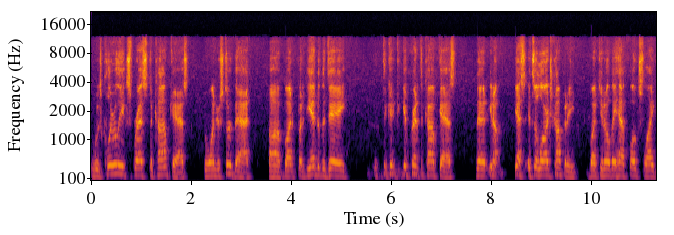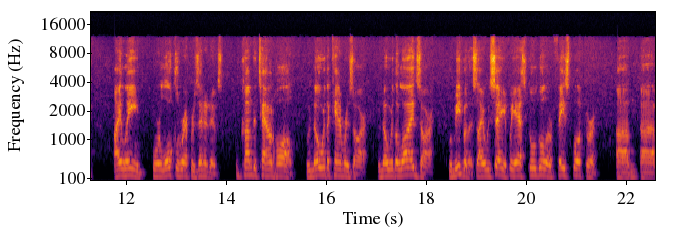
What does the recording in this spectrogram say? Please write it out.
was clearly expressed to Comcast, who understood that, uh, but but at the end of the day, to give credit to Comcast, that you know, yes, it's a large company, but you know they have folks like Eileen who are local representatives who come to town hall, who know where the cameras are, who know where the lines are, who meet with us. I always say if we ask Google or Facebook or um, uh,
